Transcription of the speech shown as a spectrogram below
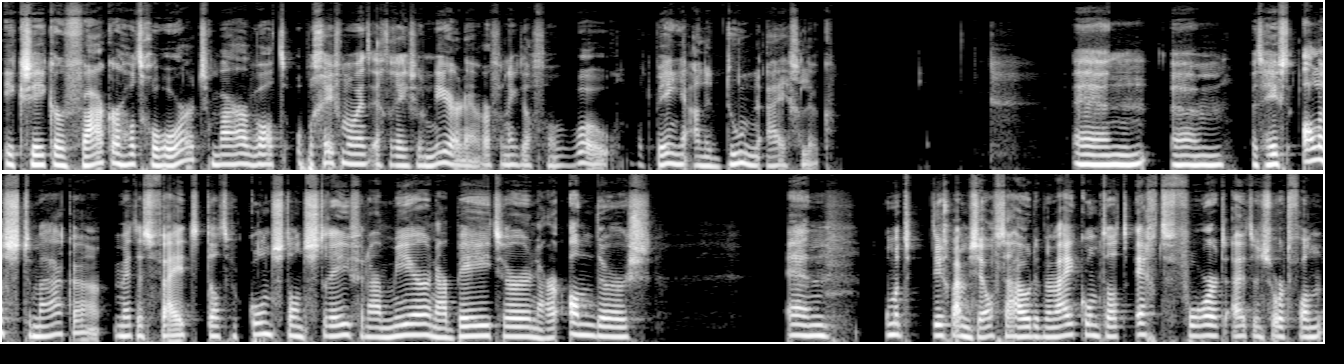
ik zeker vaker had gehoord, maar wat op een gegeven moment echt resoneerde. En waarvan ik dacht van wow, wat ben je aan het doen eigenlijk? En um, het heeft alles te maken met het feit dat we constant streven naar meer, naar beter, naar anders. En om het dicht bij mezelf te houden, bij mij komt dat echt voort uit een soort van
